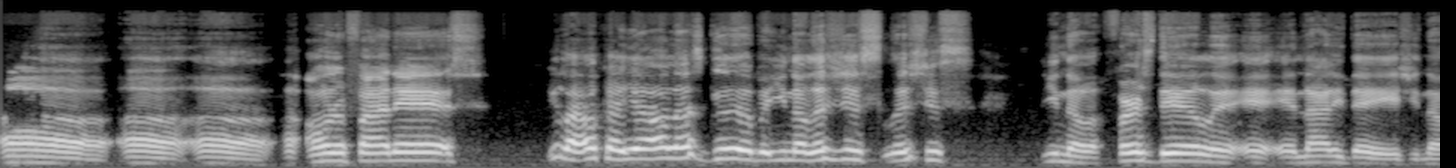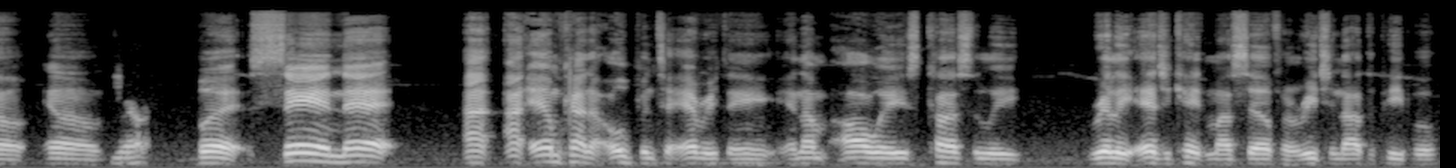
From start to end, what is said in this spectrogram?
uh, uh, uh, owner finance. You're like, okay, yeah, all that's good, but you know, let's just let's just, you know, first deal in, in, in 90 days, you know. Um, yeah. But saying that, I, I am kind of open to everything, and I'm always constantly really educating myself and reaching out to people.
